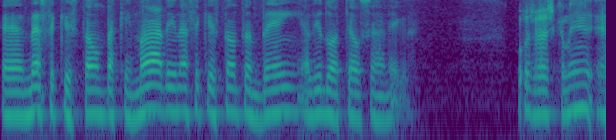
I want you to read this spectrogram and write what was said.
é, nessa questão da queimada e nessa questão também ali do Hotel Serra Negra. Poxa, acho que, é,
